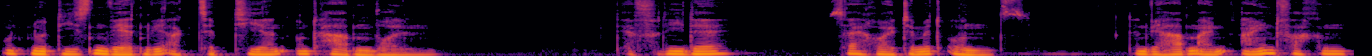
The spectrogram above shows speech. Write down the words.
und nur diesen werden wir akzeptieren und haben wollen. Der Friede sei heute mit uns, denn wir haben einen einfachen,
